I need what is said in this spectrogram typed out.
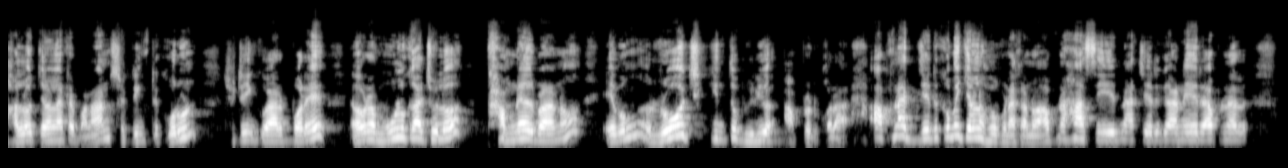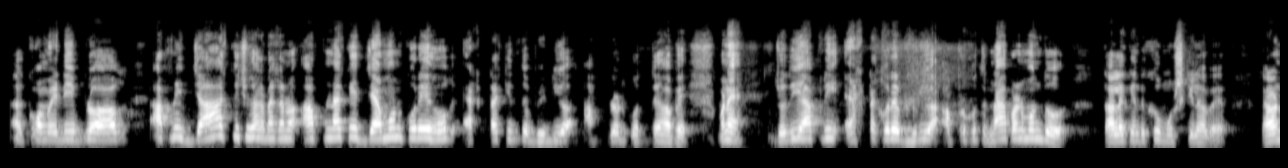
ভালো চ্যানেল একটা বানান সেটিংটা করুন সেটিং করার পরে আমরা মূল কাজ হলো থামনেল বানানো এবং রোজ কিন্তু ভিডিও আপলোড করা। আপনার যেরকমই চ্যানেল হোক না কেন, আপনার হাসির, নাচের গানের, আপনার কমেডি ব্লগ আপনি যা কিছু থাক না কেন, আপনাকে যেমন করে হোক একটা কিন্তু ভিডিও আপলোড করতে হবে। মানে যদি আপনি একটা করে ভিডিও আপলোড করতে না পারেন বন্ধু, তাহলে কিন্তু খুব মুশকিল হবে। কারণ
